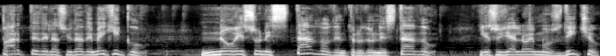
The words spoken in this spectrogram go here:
parte de la Ciudad de México. No es un estado dentro de un estado. Y eso ya lo hemos dicho.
